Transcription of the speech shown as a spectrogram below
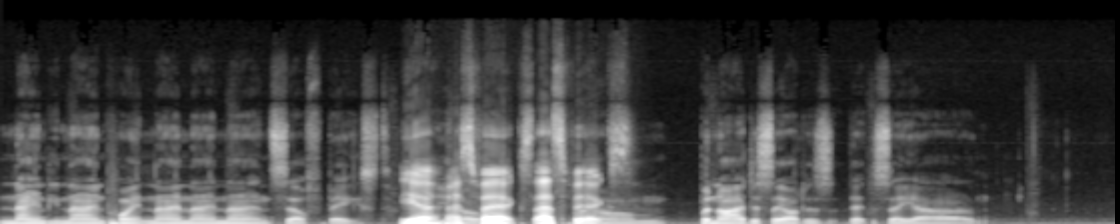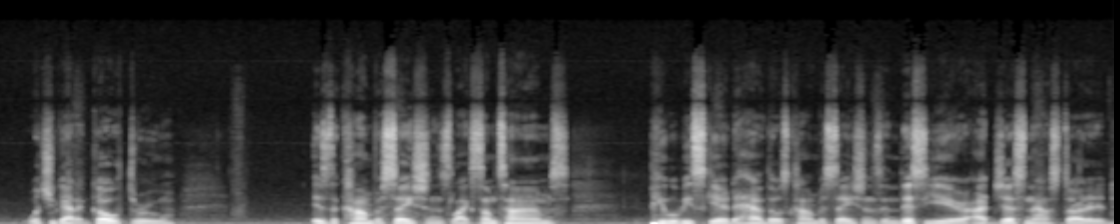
99.999 self based. Yeah, that's know, facts. That's But, facts. um, but no, I just say all this that to say uh, what you got to go through is the conversations. Like sometimes people be scared to have those conversations. And this year, I just now started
